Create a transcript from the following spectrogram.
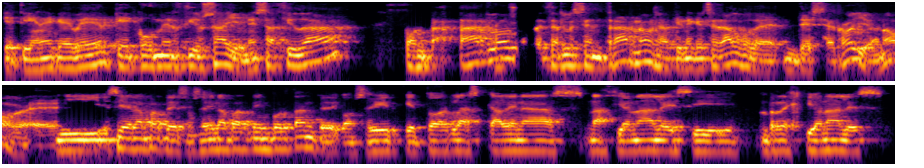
que tiene que ver qué comercios hay en esa ciudad contactarlos, ofrecerles entrar, ¿no? O sea, tiene que ser algo de, desarrollo, ¿no? Eh, y sí, hay una parte de eso. O sea, hay una parte importante de conseguir que todas las cadenas nacionales y regionales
